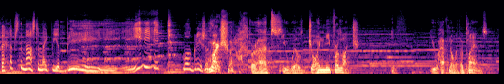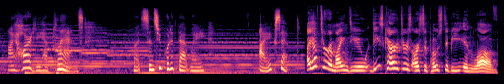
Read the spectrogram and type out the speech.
Perhaps the master might be a bit more gracious. Why should I? Perhaps you will join me for lunch. If you have no other plans. I hardly have plans. But since you put it that way, I accept. I have to remind you, these characters are supposed to be in love.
